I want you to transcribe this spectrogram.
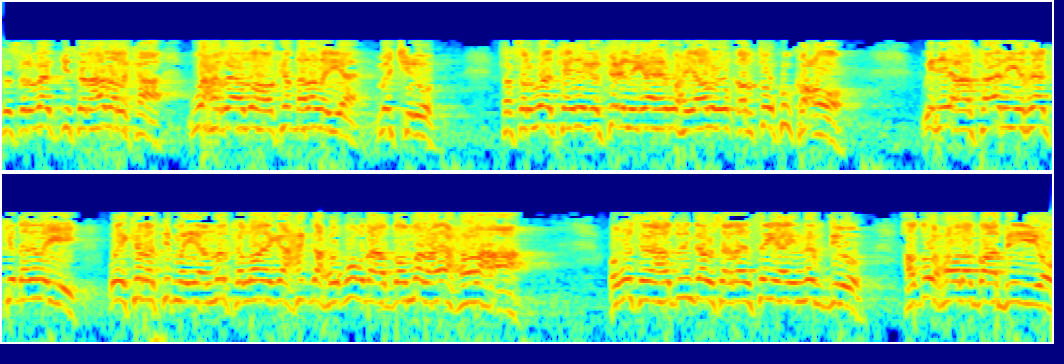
tasarufaadkiisan hadalka wax raadahoo ka dhalanaya ma jiro. Tasarufaadka iyaga ficliga ah ee waxyaaluhu qabto ku kaco. Wixii aahaar iyo raad ka dhalanayay way ka ratibmayaan marka loo eega xagga xuquuqda addoommada ee xoolaha ah. Oo masalan hadduu intaa u saqraansan yahay naf dilo hadduu xoolo baabi'iyo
